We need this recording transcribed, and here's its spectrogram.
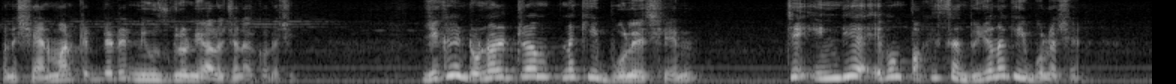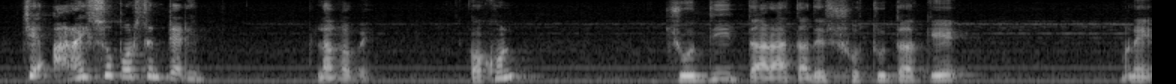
মানে শেয়ার মার্কেট রিলেটেড নিউজগুলো নিয়ে আলোচনা করেছি। যেখানে ডোনাল্ড ট্রাম্প নাকি বলেছেন যে ইন্ডিয়া এবং পাকিস্তান দুজনাকেই বলেছেন যে আড়াইশো পার্সেন্ট ট্যারিফ লাগাবে। কখন? যদি তারা তাদের শত্রুতাকে মানে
